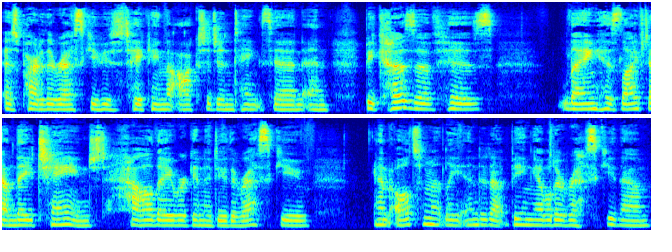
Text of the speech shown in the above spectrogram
as part of the rescue. He was taking the oxygen tanks in. And because of his laying his life down, they changed how they were going to do the rescue and ultimately ended up being able to rescue them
